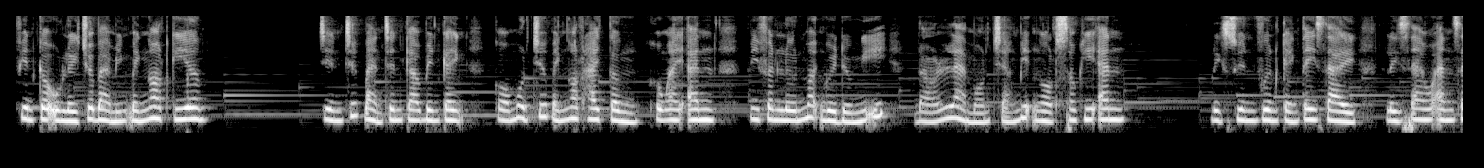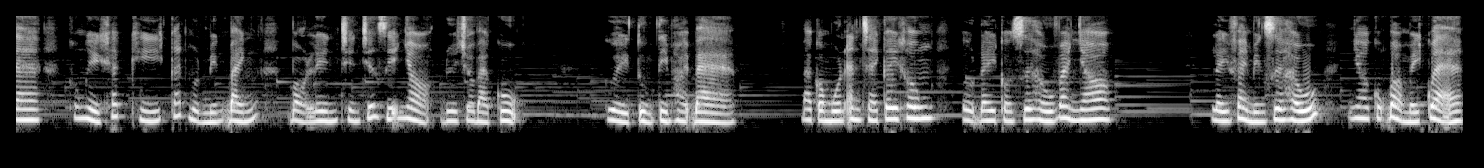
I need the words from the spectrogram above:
phiền cậu lấy cho bà miếng bánh ngọt kia. Trên chiếc bàn chân cao bên cạnh có một chiếc bánh ngọt hai tầng, không ai ăn, vì phần lớn mọi người đều nghĩ đó là món tráng miệng ngọt sau khi ăn. Lịch Xuyên vươn cánh tay dài, lấy dao ăn ra, không hề khách khí cắt một miếng bánh, bỏ lên trên chiếc dĩa nhỏ đưa cho bà cụ. Cười tủm tìm hỏi bà, bà có muốn ăn trái cây không? Ở đây có dưa hấu và nho. Lấy vài miếng dưa hấu, nho cũng bỏ mấy quả.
